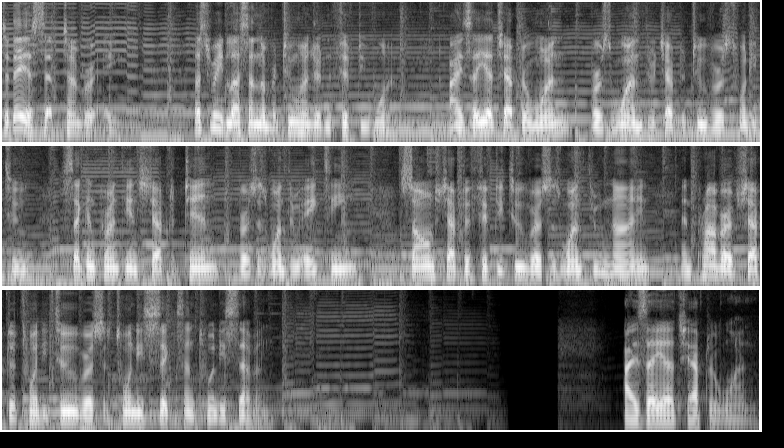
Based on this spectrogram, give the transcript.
Today is September 8th. Let's read lesson number 251. Isaiah chapter 1, verse 1 through chapter 2, verse 22, 2 Corinthians chapter 10, verses 1 through 18, Psalms chapter 52, verses 1 through 9, and Proverbs chapter 22, verses 26 and 27. Isaiah chapter 1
